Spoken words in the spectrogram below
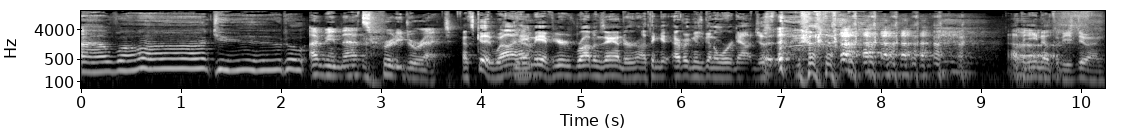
I want you to. I mean, that's pretty direct. that's good. Well, Yeah. hey, if you're Robin Zander, I think everything's going to work out just fine. I think he knows what he's doing.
